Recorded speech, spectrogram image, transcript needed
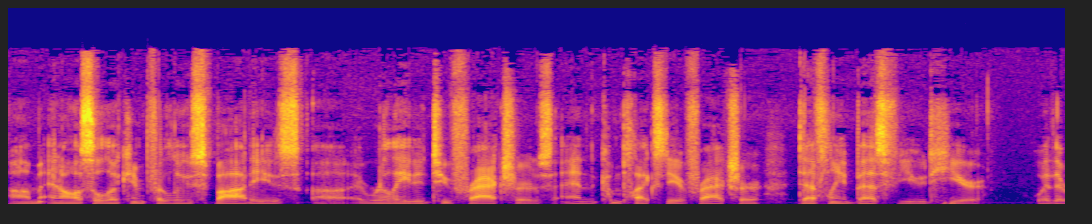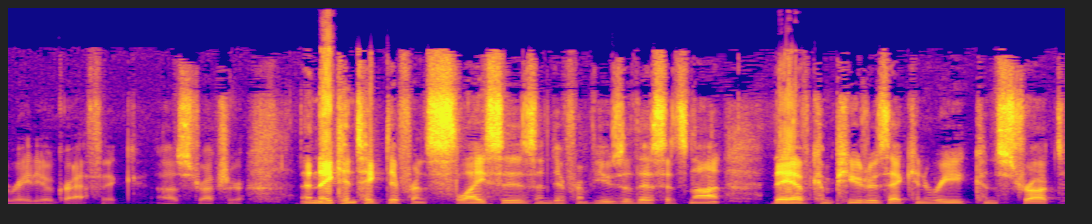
um, and also looking for loose bodies uh, related to fractures and complexity of fracture. Definitely best viewed here with a radiographic uh, structure. And they can take different slices and different views of this. It's not, they have computers that can reconstruct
